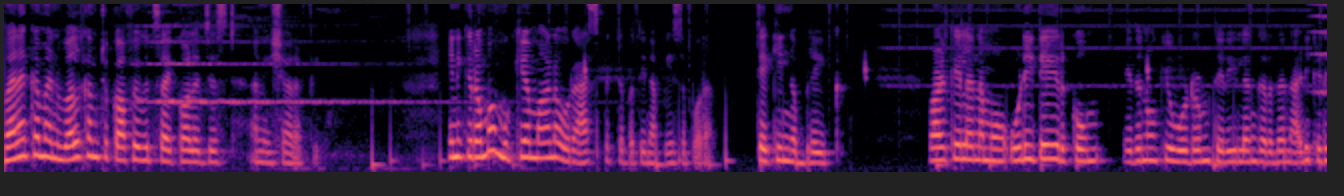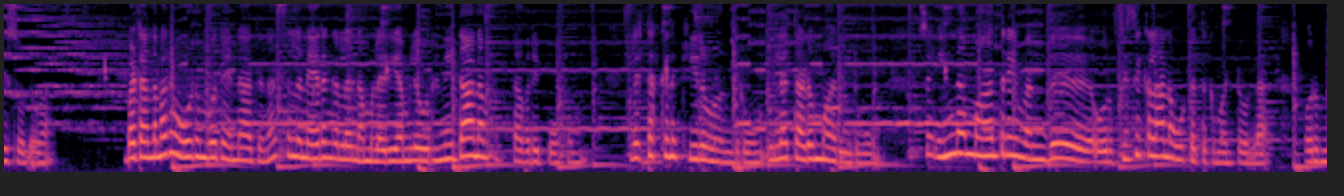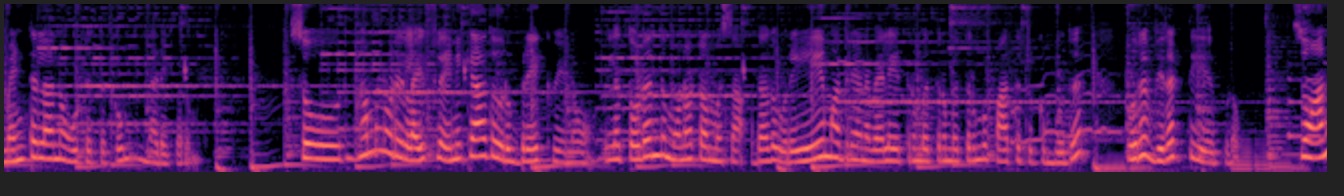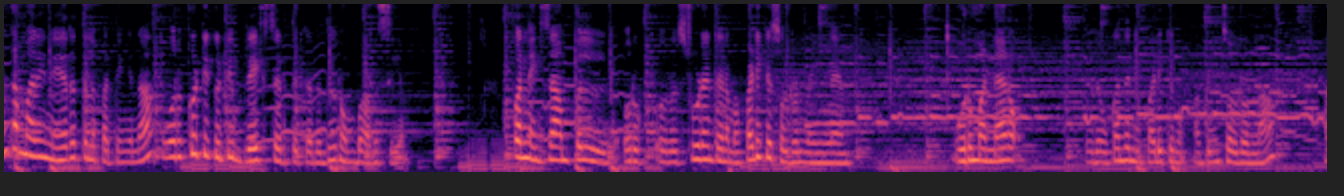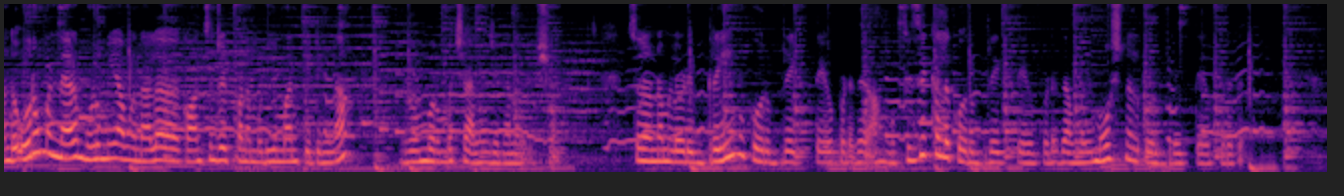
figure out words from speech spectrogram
வணக்கம் and welcome to coffee with psychologist Anisha Rafi இன்றைக்கி ரொம்ப முக்கியமான ஒரு ஆஸ்பெக்டை பற்றி நான் பேச போகிறேன் டேக்கிங் அ பிரேக் வாழ்க்கையில் நம்ம ஓடிட்டே இருக்கோம். எதை நோக்கி ஓடுறோம் தெரியலங்கிறத நான் அடிக்கடி சொல்லுவேன். பட் அந்த மாதிரி ஓடும்போது என்ன ஆகுதுன்னா சில நேரங்களில் நம்மளை அறியாமலே ஒரு நிதானம் தவறி போகும். இல்லை டக்குன்னு கீழே விழுந்துருவோம். இல்லை தடுமாறிடுவோம். ஸோ இந்த மாதிரி வந்து ஒரு ஃபிசிக்கலான ஓட்டத்துக்கு மட்டும் இல்லை ஒரு மென்டலான ஓட்டத்துக்கும் நடைபெறும். ஸோ நம்மளுடைய லைஃப்பில் என்றைக்காவது ஒரு பிரேக் வேணும் இல்லை தொடர்ந்து மொனோட்டமஸாக அதாவது ஒரே மாதிரியான வேலையை திரும்ப திரும்ப திரும்ப பார்த்துட்ருக்கும்போது ஒரு விரக்தி ஏற்படும். ஸோ அந்த மாதிரி நேரத்தில் பார்த்திங்கன்னா ஒரு குட்டி குட்டி பிரேக்ஸ் எடுத்துக்கிறது ரொம்ப அவசியம். ஃபார் எக்ஸாம்பிள் ஒரு ஒரு ஸ்டூடெண்ட்டை நம்ம படிக்க சொல்கிறோம்னு வைங்களேன். ஒரு மணி நேரம் இதை உட்காந்து நீ படிக்கணும் அப்படின்னு சொல்கிறோம்னா அந்த ஒரு மணி நேரம் முழுமையாக அவங்களால கான்சென்ட்ரேட் பண்ண முடியுமான்னு கேட்டிங்கன்னா ரொம்ப ரொம்ப சேலஞ்சிங்கான விஷயம். ஸோ நம்மளுடைய பிரெயினுக்கு ஒரு பிரேக் தேவைப்படுது. அவங்க ஃபிசிக்கலுக்கு ஒரு பிரேக் தேவைப்படுது. அவங்க இமோஷ்னலுக்கு ஒரு பிரேக் தேவைப்படுது.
